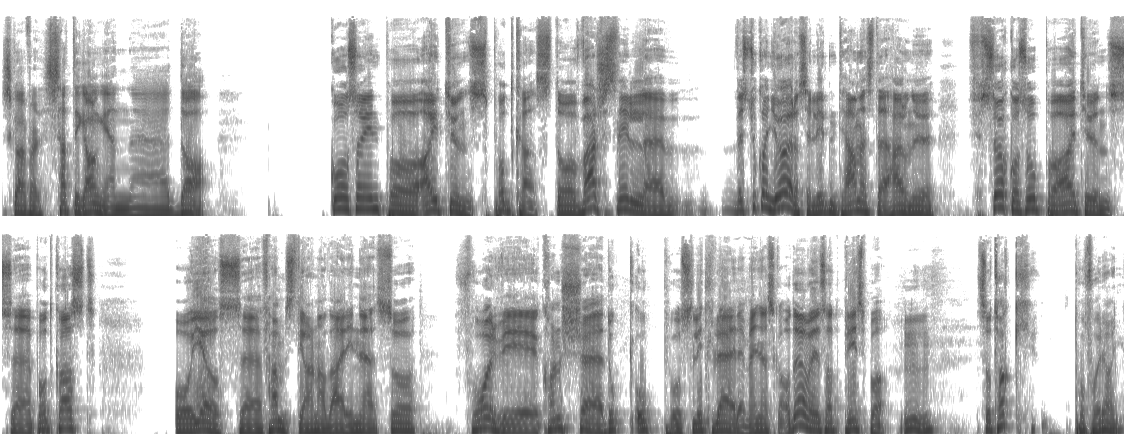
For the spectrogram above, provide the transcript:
Vi skal i hvert fall sette i gang en uh, da. Gå også inn på iTunes podkast, og vær så snill, eh, hvis du kan gjøre oss en liten tjeneste her og nå, søk oss opp på iTunes podkast, og gi oss eh, fem stjerner der inne, så får vi kanskje dukke opp hos litt flere mennesker, og det har vi satt pris på. Så takk på forhånd.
